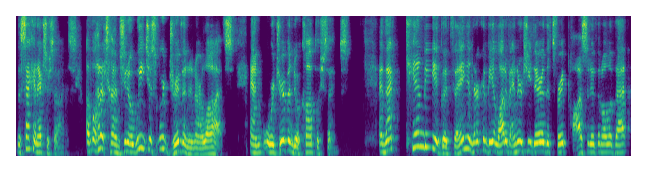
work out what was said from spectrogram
The second exercise, a lot of times, you know, we just, we're driven in our lives and we're driven to accomplish things. And that can be a good thing. And there can be a lot of energy there that's very positive and all of that.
